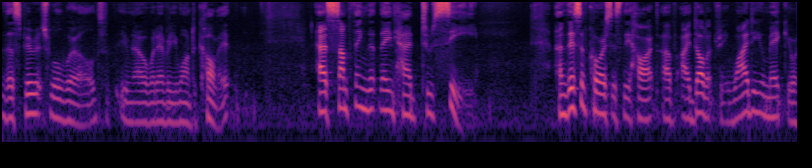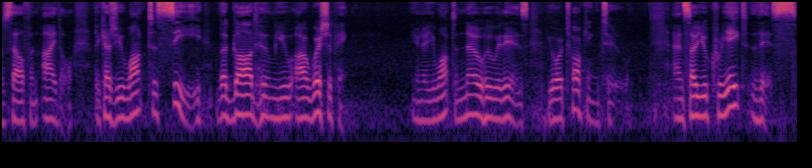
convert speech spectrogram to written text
the spiritual world, you know, whatever you want to call it, as something that they had to see. And this, of course, is the heart of idolatry. Why do you make yourself an idol? Because you want to see the God whom you are worshiping. You know, you want to know who it is you're talking to. And so you create this,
